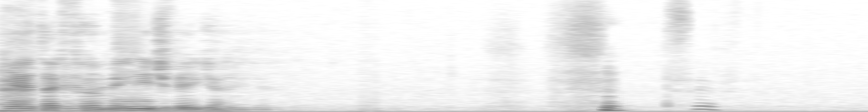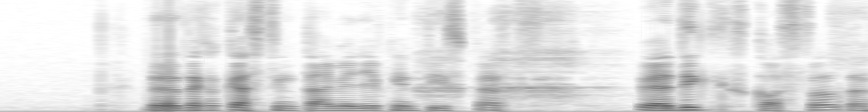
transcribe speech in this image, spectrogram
Keljetek föl, még nincs vége. Szép. De ennek a casting time egyébként 10 perc. Ő eddig kasztolta? Ö,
